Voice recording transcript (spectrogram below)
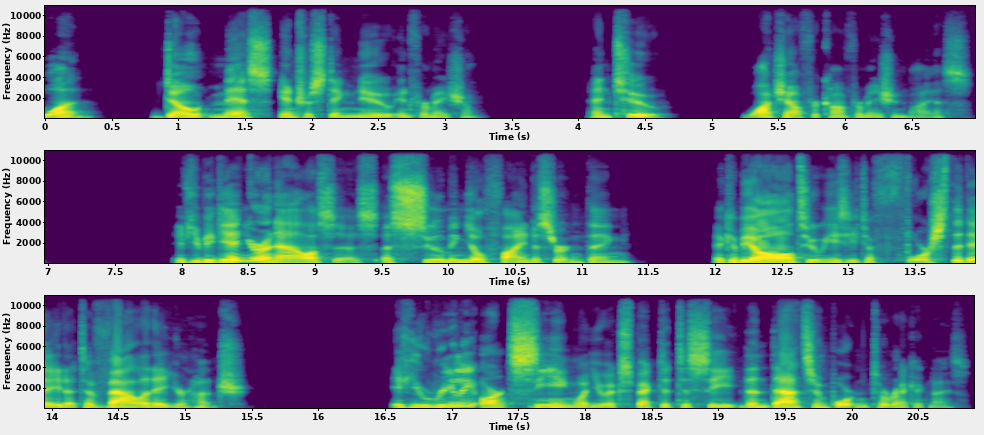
One, don't miss interesting new information. And two, watch out for confirmation bias. If you begin your analysis assuming you'll find a certain thing, it can be all too easy to force the data to validate your hunch. If you really aren't seeing what you expected to see, then that's important to recognize.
